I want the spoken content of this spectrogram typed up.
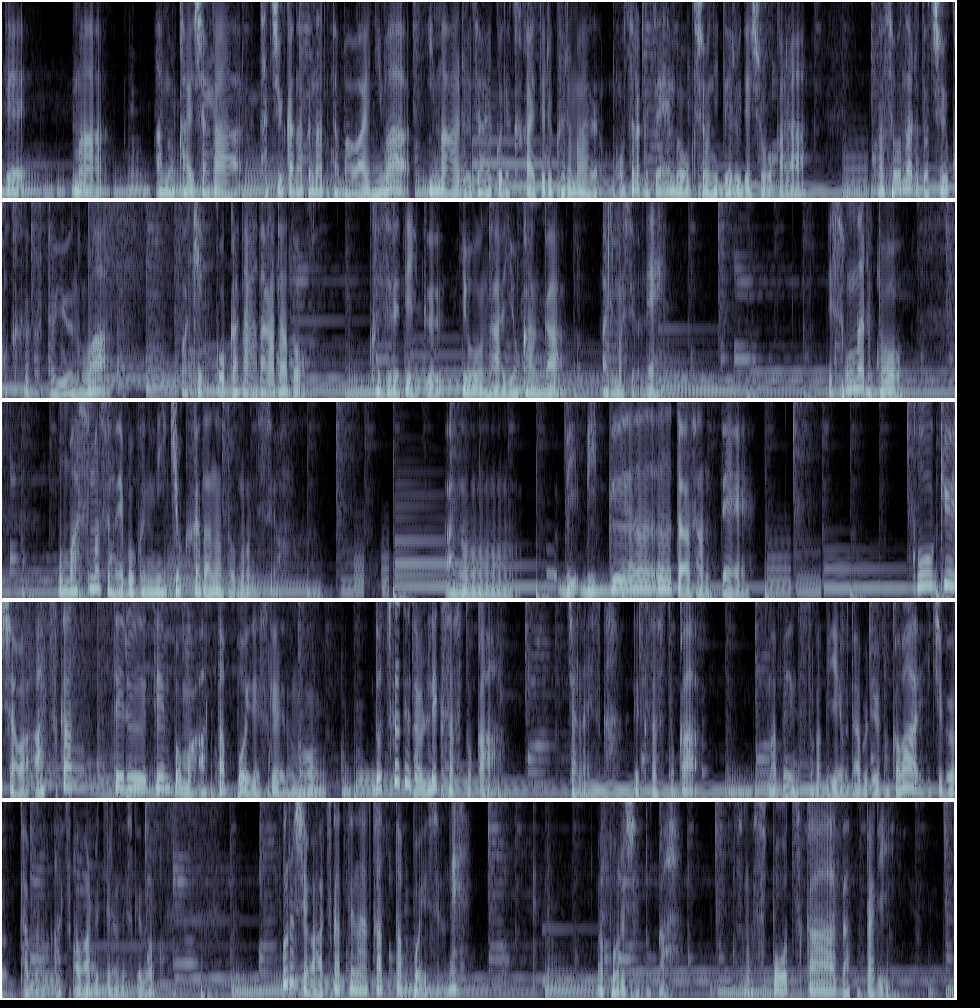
でまああの会社が立ち行かなくなった場合には今ある在庫で抱えてる車おそらく全部オークションに出るでしょうからまあ、そうなると中古価格というのは、まあ、結構ガタガタガタと崩れていくような予感がありますよね。でそうなるともうますますね僕二極化だなと思うんですよ。あのビッグウーターさんって高級車は扱ってる店舗もあったっぽいですけれどもどっちかというとレクサスとかじゃないですかレクサスとかまあ、ベンツとか BMW とかは一部多分扱われてるんですけどポルシェは扱ってなかったっぽいですよね、まあ、ポルシェとかそのスポーツカーだったり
